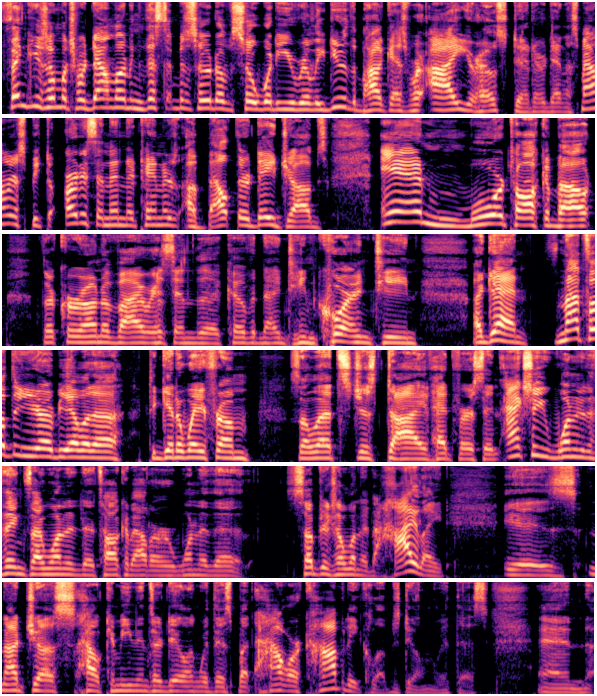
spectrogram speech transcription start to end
Thank you so much for downloading this episode of So What Do You Really Do, the podcast where I, your host, Deader Dennis Mallory, speak to artists and entertainers about their day jobs and more talk about the coronavirus and the COVID 19 quarantine. Again, it's not something you're going to be able to, to get away from, so let's just dive headfirst in. Actually, one of the things I wanted to talk about, or one of the subjects I wanted to highlight is not just how comedians are dealing with this, but how are comedy clubs dealing with this. And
